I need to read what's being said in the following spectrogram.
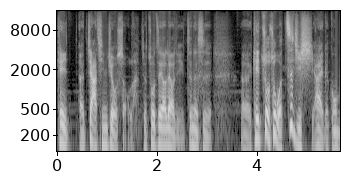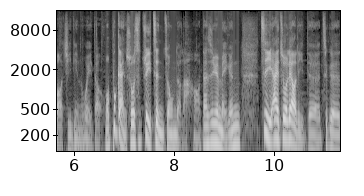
可以呃驾轻就熟了，就做这道料理真的是呃可以做出我自己喜爱的宫保鸡丁的味道。我不敢说是最正宗的啦，哈，但是因为每个人自己爱做料理的这个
